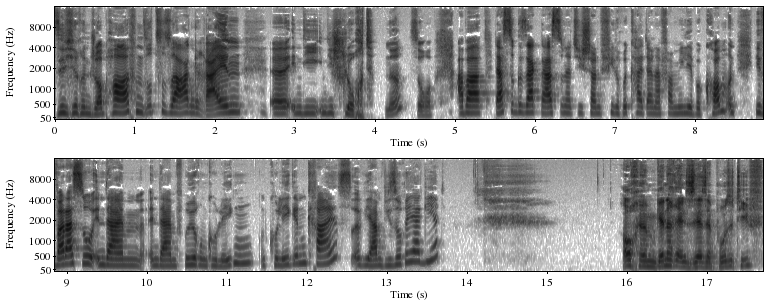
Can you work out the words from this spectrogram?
sicheren Jobhafen sozusagen rein äh, in die in die Schlucht, ne? So. Aber da hast du gesagt, da hast du natürlich schon viel Rückhalt deiner Familie bekommen. Und wie war das so in deinem in deinem früheren Kollegen und Kolleginnenkreis? Wie haben die so reagiert? Auch ähm, generell sehr, sehr positiv.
